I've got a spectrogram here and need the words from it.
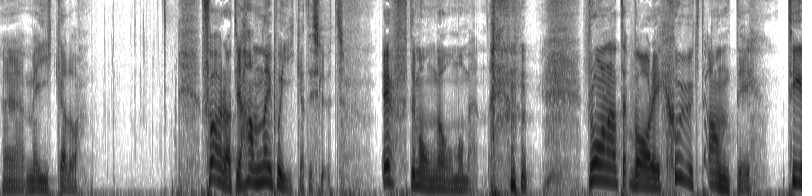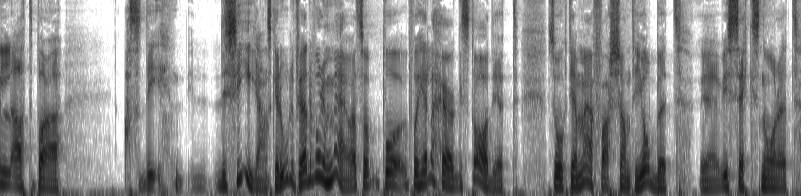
eh, med ICA då. För att jag hamnade ju på ICA till slut. Efter många om och men. Från att vara sjukt anti till att bara Alltså det, det ser ganska roligt för jag hade varit med. Alltså på, på hela högstadiet så åkte jag med farsan till jobbet eh, vid sexsnåret.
